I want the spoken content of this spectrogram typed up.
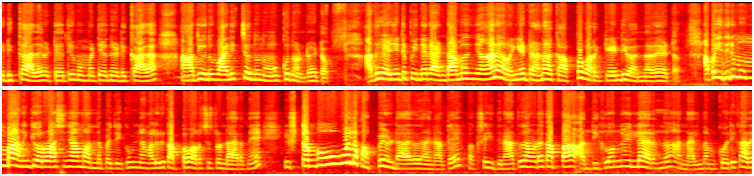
എടുക്കാതെ വെട്ടുകത്തിയും മമ്മട്ടിയൊന്നും എടുക്കാതെ ആദ്യം ഒന്ന് വലിച്ചൊന്ന് നോക്കുന്നുണ്ട് കേട്ടോ. അത് കഴിഞ്ഞിട്ട് പിന്നെ രണ്ടാമത് ഞാൻ ഇറങ്ങിയിട്ടാണ് ആ കപ്പ പറിക്കേണ്ടി വന്നത് കേട്ടോ. അപ്പോൾ ഇതിന് മുമ്പാണെങ്കിൽ ഒരു പ്രാവശ്യം ഞാൻ വന്നപ്പോഴത്തേക്കും ഞങ്ങളൊരു കപ്പ പറിച്ചിട്ടുണ്ടായിരുന്നേ. ഇഷ്ടംപോലെ കപ്പയുണ്ടായിരുന്നു അതിനകത്ത്. പക്ഷേ ഇതിനകത്ത് നമ്മുടെ കപ്പ അധികമൊന്നും ഇല്ലായിരുന്നു. എന്നാലും നമുക്കൊരു കറി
